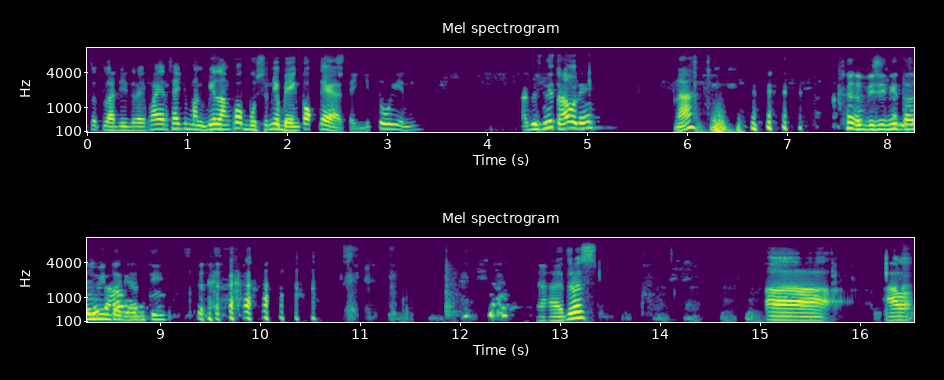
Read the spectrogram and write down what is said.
setelah di dry fire saya cuma bilang kok busurnya bengkok ya? Kayak gituin. Habis ini tahu nih. Habis ini tahu ini minta tahu. ganti. Nah, terus eh alat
